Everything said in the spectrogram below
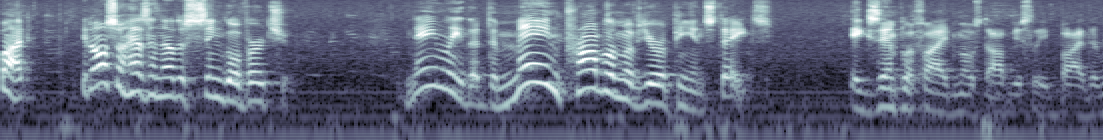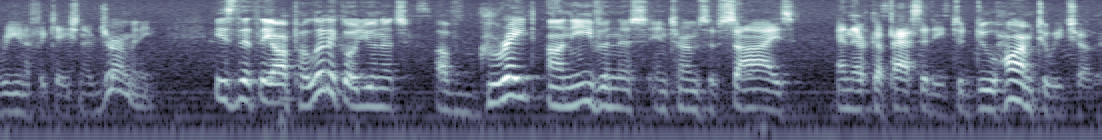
But it also has another single virtue, namely that the main problem of European states, exemplified most obviously by the reunification of Germany, is that they are political units of great unevenness in terms of size and their capacity to do harm to each other.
